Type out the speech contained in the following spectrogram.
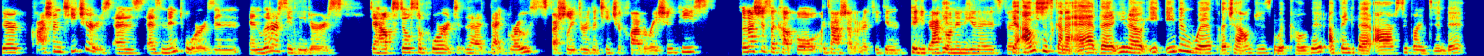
their classroom teachers as as mentors and and literacy leaders to help still support that that growth especially through the teacher collaboration piece so that's just a couple. Katasha, I don't know if you can piggyback yeah. on any of those. But. Yeah, I was just going to add that, you know, e- even with the challenges with COVID, I think that our superintendent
